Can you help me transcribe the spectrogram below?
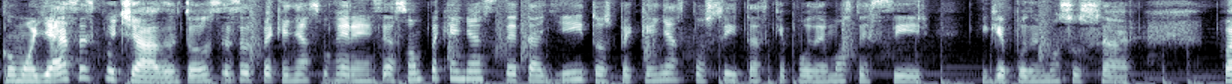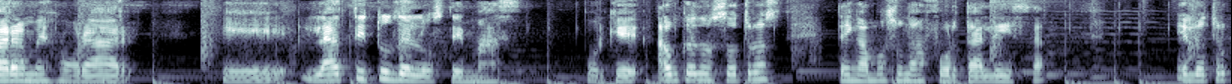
Como ya has escuchado, entonces esas pequeñas sugerencias son pequeños detallitos, pequeñas cositas que podemos decir y que podemos usar para mejorar eh, la actitud de los demás. Porque aunque nosotros tengamos una fortaleza, el otro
